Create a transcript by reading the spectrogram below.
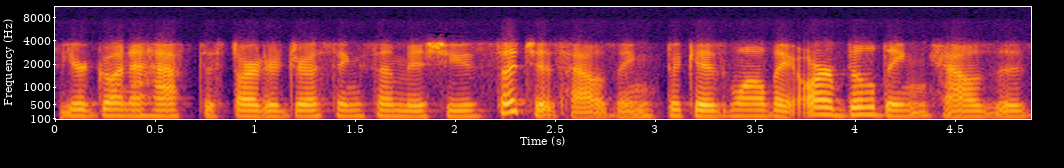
you're going to have to start addressing some issues such as housing because while they are building houses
